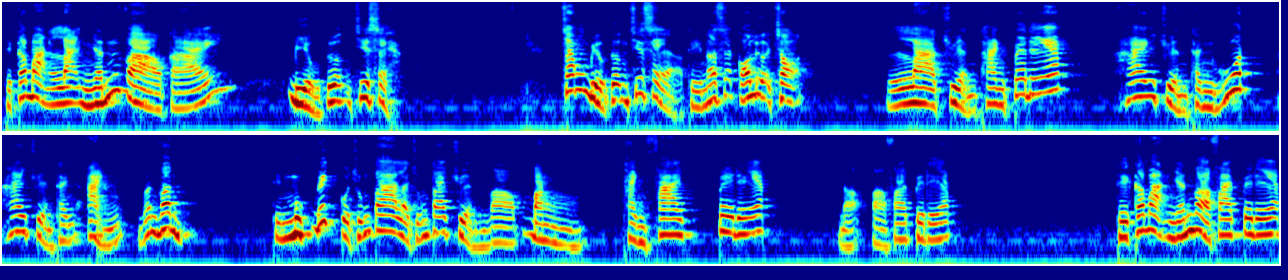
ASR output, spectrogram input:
Thì các bạn lại nhấn vào cái biểu tượng chia sẻ. Trong biểu tượng chia sẻ thì nó sẽ có lựa chọn là chuyển thành PDF hay chuyển thành Word hay chuyển thành ảnh, vân vân. Thì mục đích của chúng ta là chúng ta chuyển vào bằng thành file PDF đó, vào file PDF thì các bạn nhấn vào file PDF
